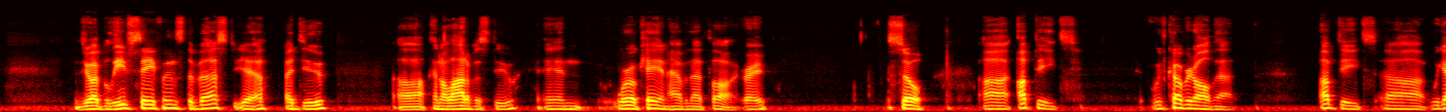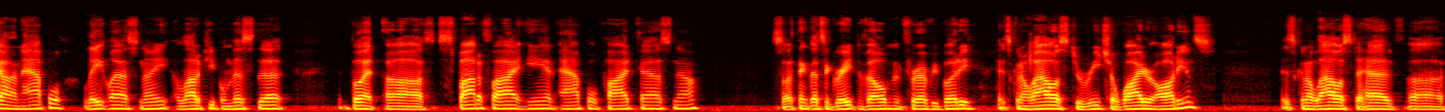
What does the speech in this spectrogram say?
Do I believe Safe Moon's the best? Yeah, I do. Uh, and a lot of us do. And we're okay in having that thought, right? So, uh, updates. We've covered all that. Updates. Uh, we got on Apple late last night. A lot of people missed that. But uh, Spotify and Apple Podcasts now. So I think that's a great development for everybody. It's going to allow us to reach a wider audience. It's going to allow us to have, uh,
